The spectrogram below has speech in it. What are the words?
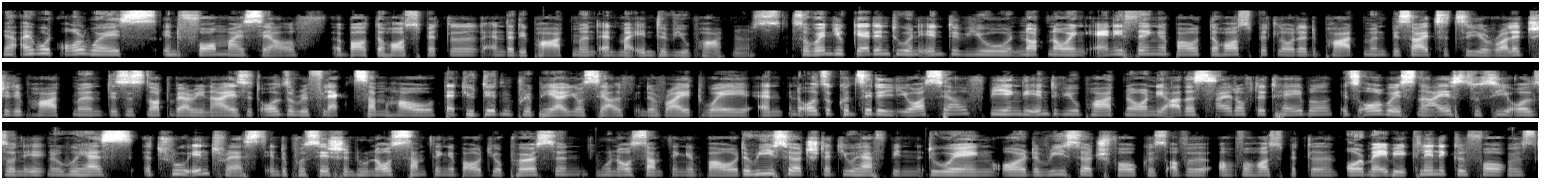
Yeah, I would always inform myself about the hospital and the department and my interview partners. So when you get into an interview not knowing anything about the hospital or the department, besides it's a urology department, this is not very nice. It also reflects somehow that you didn't prepare yourself in the right way and, and also consider yourself being the interview partner on the other side of the table. It's always nice to see also person who has a true interest in the position, who knows something about your person, who knows something about the research that you have been doing or the research focus of a, of a hospital or maybe a clinical focus.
